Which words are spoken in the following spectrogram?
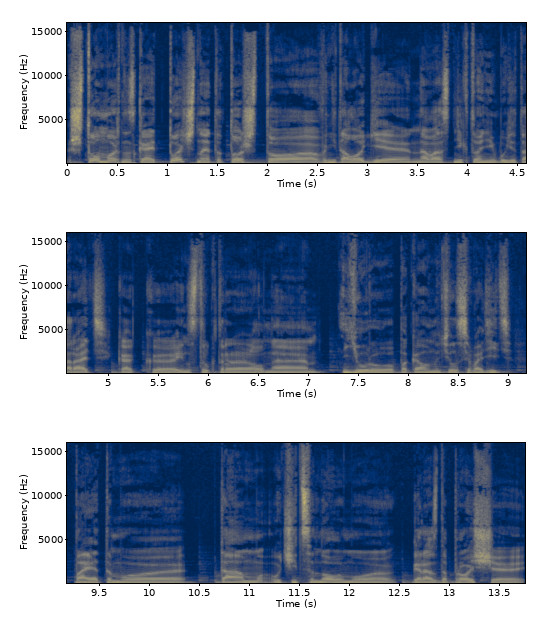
Что можно сказать точно, это то, что в нетологии на вас никто не будет орать, как э, инструктор орал на Юру, пока он учился водить. Поэтому э, там учиться новому гораздо проще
